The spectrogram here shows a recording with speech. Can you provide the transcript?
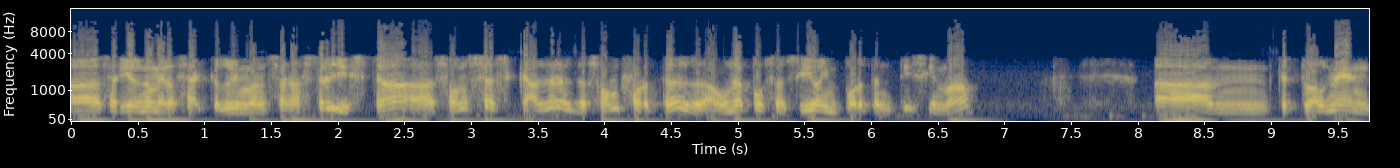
Uh, seria el número 7 que duim en la nostra llista, uh, són les cases de Son Fortesa, una possessió importantíssima um, que actualment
